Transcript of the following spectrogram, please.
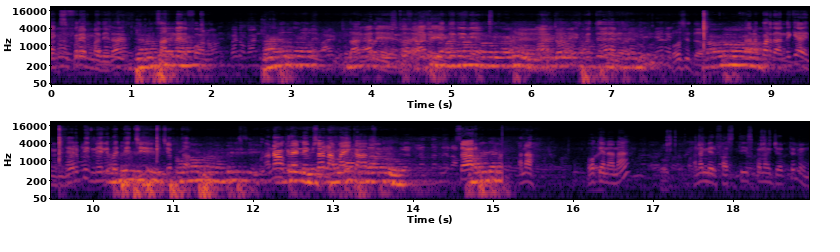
సిక్స్ ఫ్రేమ్ అది సన్నది ఫోను. కనపడదు అందుకే జరిపి నిలబెట్టించి చెప్తా. అన్న ఒక రెండు నిమిషాలు ఆ మైక్ ఆఫ్ సార్. అన్న ఓకేనా అన్న మీరు ఫస్ట్ తీసుకున్నాక చెప్తే మేము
